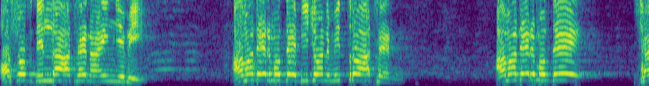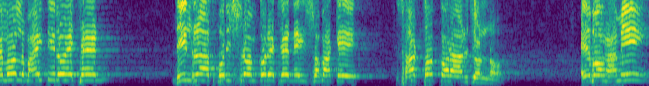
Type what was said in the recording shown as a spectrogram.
অশোক দিন্দা আছেন আইনজীবী। আমাদের মধ্যে বিজন মিত্র আছেন। আমাদের মধ্যে শ্যামল মাইতি রয়েছেন। দিনরাত পরিশ্রম করেছেন এই সভাকে সার্থক করার জন্য। এবং আমি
